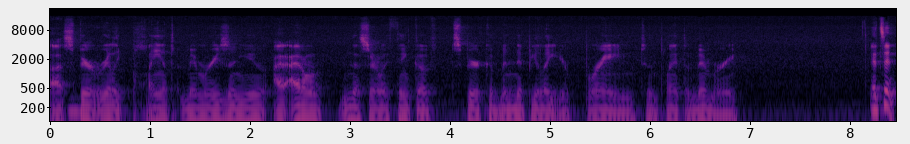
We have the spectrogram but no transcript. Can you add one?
s- a spirit really plant memories in you? I, I don't necessarily think of spirit could manipulate your brain to implant a memory. It's an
